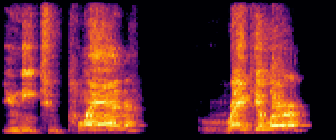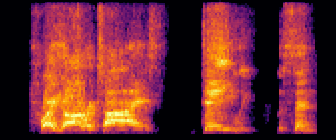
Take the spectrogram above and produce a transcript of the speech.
You need to plan regular, prioritized, daily. Listen,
